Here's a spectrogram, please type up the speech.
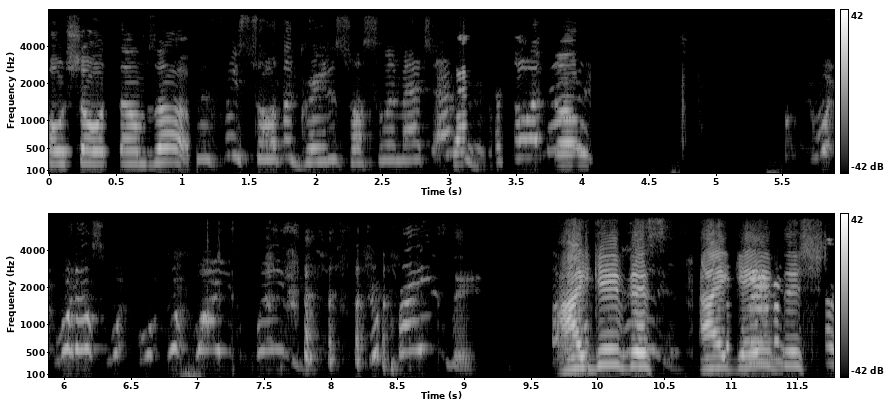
whole show a thumbs up? Because we saw the greatest wrestling match ever. That's all that So, matters. What, what else? What, what, why are you complaining? you praised it. I gave this. I gave this. Show,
